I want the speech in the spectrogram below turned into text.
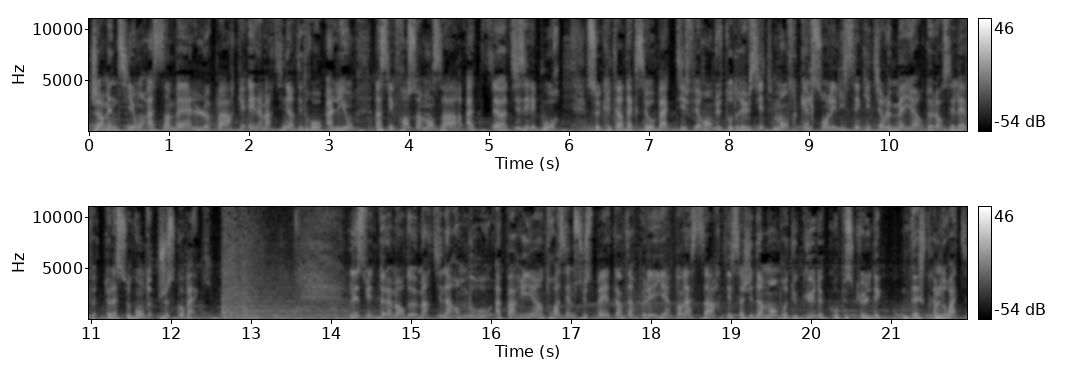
Germaine Sillon à Saint-Bel, Le Parc et la Martinière d'Hydro à Lyon, ainsi que François Manzard à Tizy-les-Bourgs. Ce critère d'accès au bac, différent du taux de réussite, montre quels sont les lycées qui tirent le meilleur de leurs élèves de la seconde jusqu'au bac. Les suites de la mort de Martina Rambourou à Paris, un troisième suspect est interpellé hier dans la Sarthe. Il s'agit d'un membre du GUD, groupuscule d'extrême droite.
